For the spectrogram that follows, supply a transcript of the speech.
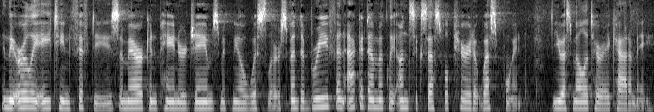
In the early 1850s, American painter James McNeill Whistler spent a brief and academically unsuccessful period at West Point, the U.S. Military Academy.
